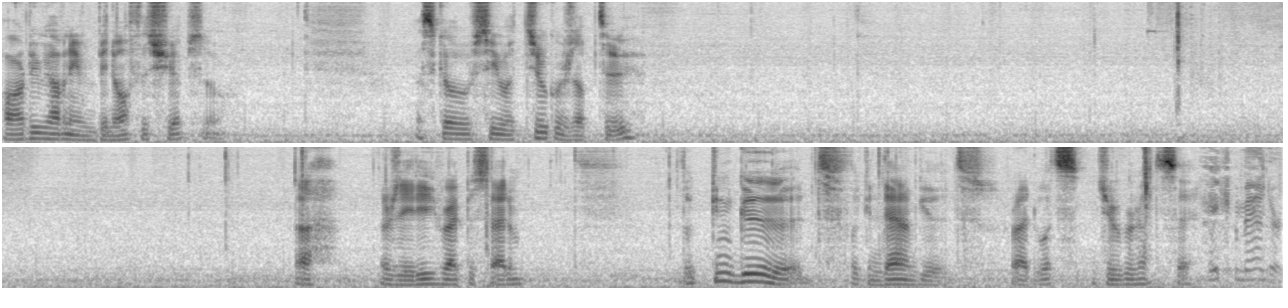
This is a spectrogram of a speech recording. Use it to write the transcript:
Hardy, we haven't even been off the ship, so let's go see what Joker's up to. Ah, there's EDI right beside him. Looking good. Looking damn good. Right, what's Joker have to say? Hey, Commander,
